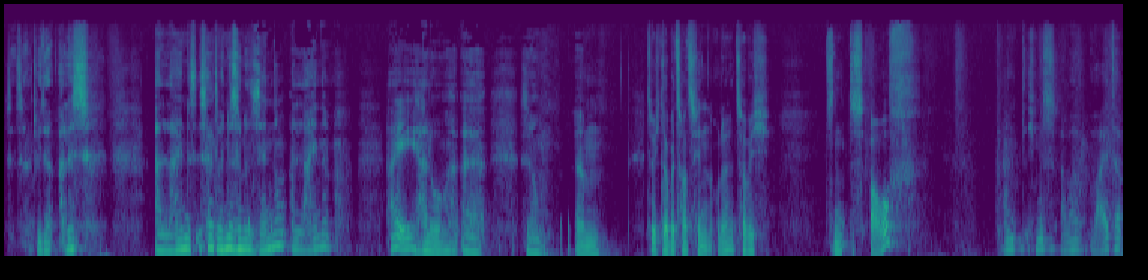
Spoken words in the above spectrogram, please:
Das ist halt wieder alles allein. Das ist halt, wenn du so eine Sendung alleine. Hi, hallo. Äh, so. Ähm. So, ich glaube, jetzt haut's hin, oder? Jetzt habe ich. Jetzt nimmt es auf. Und ich muss aber weiter.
